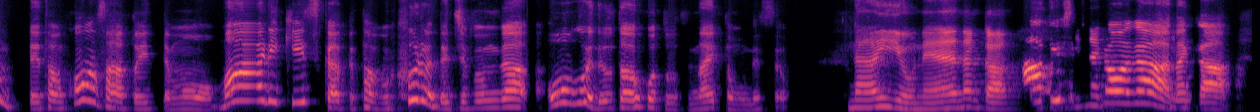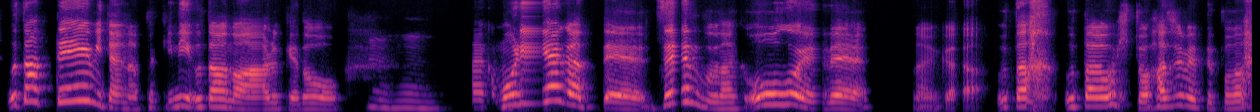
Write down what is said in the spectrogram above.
本って多分コンサート行っても、周り気遣って多分フルで自分が大声で歌うことってないと思うんですよ。ないよね、なんか。アーティスト側がなんか歌ってみたいな時に歌うのはあるけど、うんうん。なんか盛り上がって全部なんか大声でなんか歌歌う人初めて隣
